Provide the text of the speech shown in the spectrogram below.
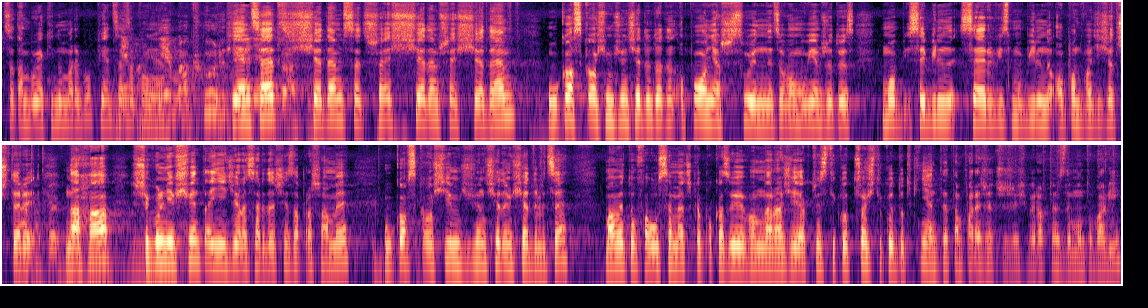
Co tam był, jaki numer był? 500 Nie ma, zapomniałem. nie ma, kurde. 500, ja nie mam czasu. 706, 767, Łukowska 87 to ten oponiarz słynny, co wam mówiłem, że to jest mobi- sebilny, serwis mobilny opon 24 na H. Szczególnie w święta i niedzielę serdecznie zapraszamy. Łukowska 87 Siedlce. Mamy tą V8, pokazuję wam na razie jak to jest tylko coś tylko dotknięte. Tam parę rzeczy żeśmy raptem zdemontowali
